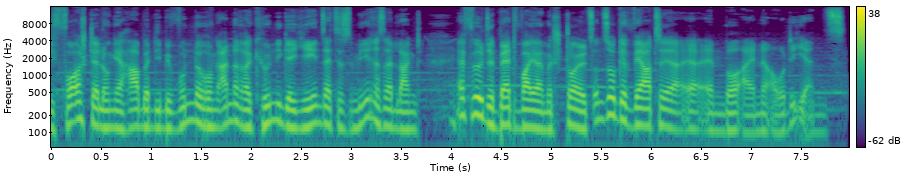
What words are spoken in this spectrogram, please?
Die Vorstellung, er habe die Bewunderung anderer Könige jenseits des Meeres erlangt, erfüllte Bedwire mit Stolz und so gewährte er Ember eine Audienz.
